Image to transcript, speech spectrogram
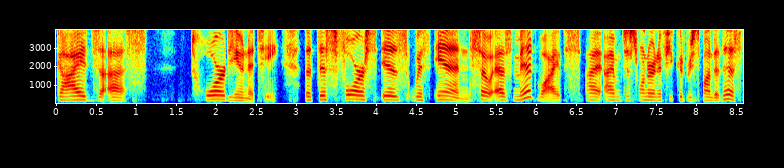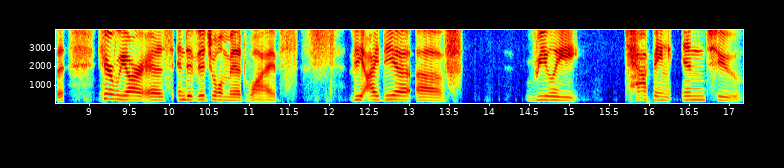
guides us toward unity, that this force is within. So, as midwives, I, I'm just wondering if you could respond to this that here we are as individual midwives, the idea of really tapping into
